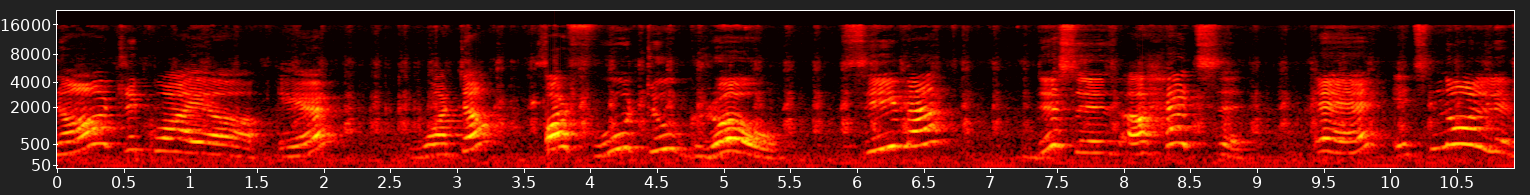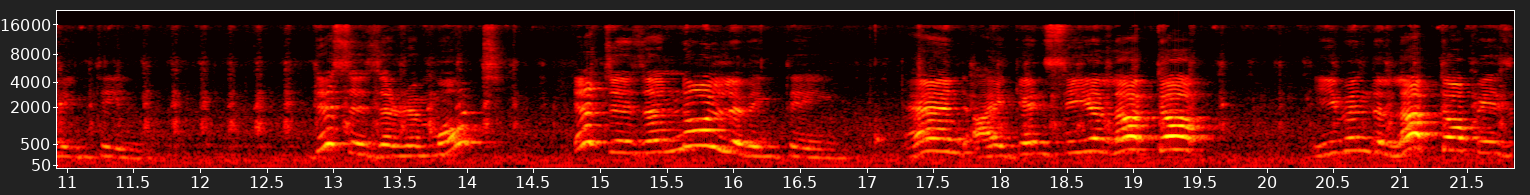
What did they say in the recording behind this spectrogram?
not require air, water or food to grow. See ma'am, this is a headset and it's non-living thing. This is a remote, it is a non-living thing. And I can see a laptop. Even the laptop is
